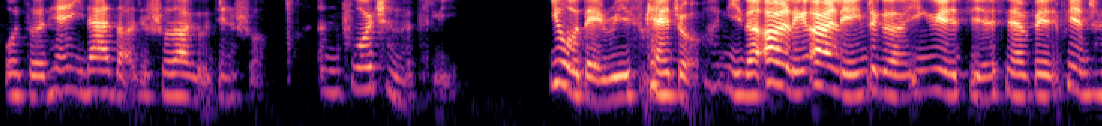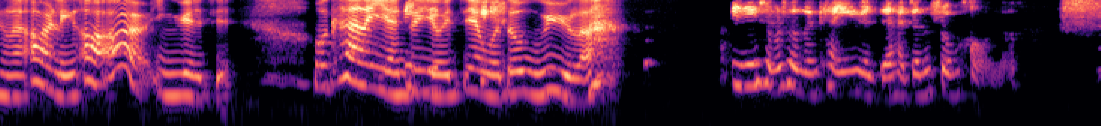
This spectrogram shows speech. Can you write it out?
我昨天一大早就收到邮件说，unfortunately，又得 reschedule 你的二零二零这个音乐节，现在被变成了二零二二音乐节。我看了一眼这邮件，我都无语了。毕竟什么时候能开音乐节，还真的说不好呢。是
